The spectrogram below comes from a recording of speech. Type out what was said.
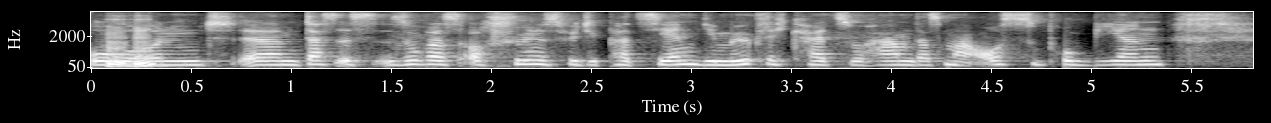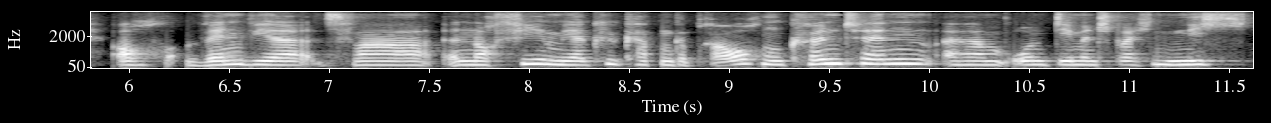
Mhm. Und ähm, das ist sowas auch Schönes für die Patienten, die Möglichkeit zu haben, das mal auszuprobieren. Auch wenn wir zwar noch viel mehr Kühlkappen gebrauchen könnten ähm, und dementsprechend nicht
